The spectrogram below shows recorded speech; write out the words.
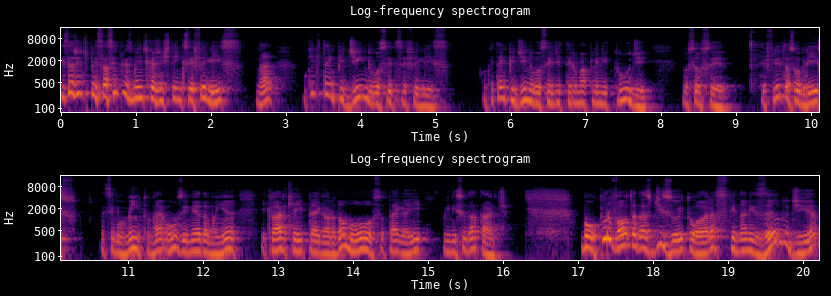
E se a gente pensar simplesmente que a gente tem que ser feliz, né? O que está impedindo você de ser feliz? O que está impedindo você de ter uma plenitude do seu ser? Reflita sobre isso nesse momento, né? 11 e meia da manhã, e claro que aí pega a hora do almoço, pega aí o início da tarde. Bom, por volta das 18 horas, finalizando o dia,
